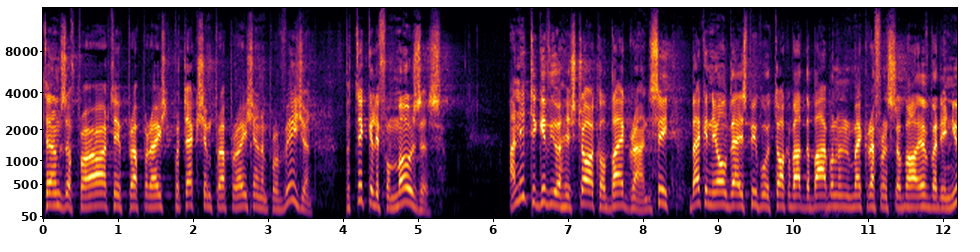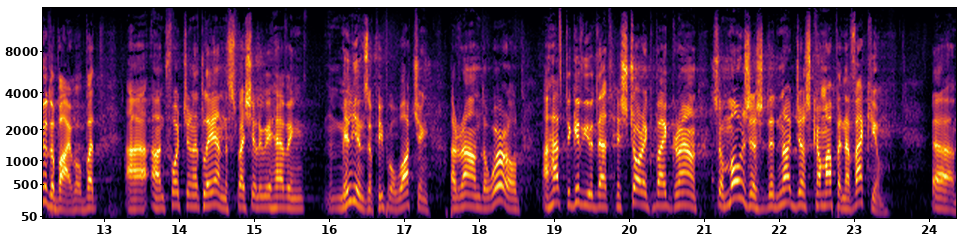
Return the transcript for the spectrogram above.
terms of priority, preparation, protection, preparation, and provision, particularly for Moses, I need to give you a historical background. You see, back in the old days, people would talk about the Bible and make reference to how everybody knew the Bible. But uh, unfortunately, and especially we're having millions of people watching around the world, I have to give you that historic background. So Moses did not just come up in a vacuum. Uh,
